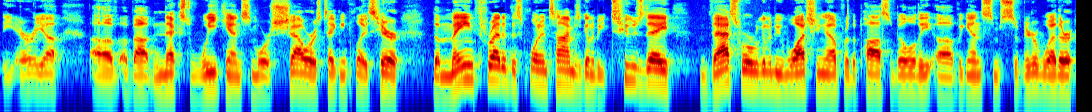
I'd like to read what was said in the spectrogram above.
the area of about next weekend. Some more showers taking place here. The main threat at this point in time is going to be Tuesday. That's where we're going to be watching out for the possibility of, again, some severe weather.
